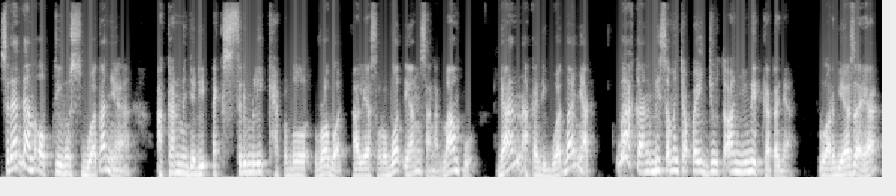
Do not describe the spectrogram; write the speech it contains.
Sedangkan Optimus buatannya akan menjadi extremely capable robot alias robot yang sangat mampu dan akan dibuat banyak. Bahkan bisa mencapai jutaan unit katanya. Luar biasa ya.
